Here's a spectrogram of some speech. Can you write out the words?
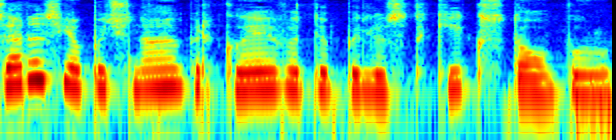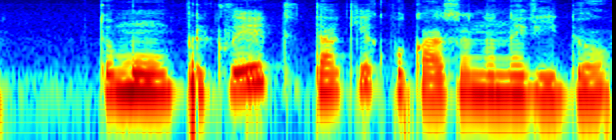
Зараз я починаю приклеювати пелюстки к стовбуру, тому приклеїти так, як показано на відео.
